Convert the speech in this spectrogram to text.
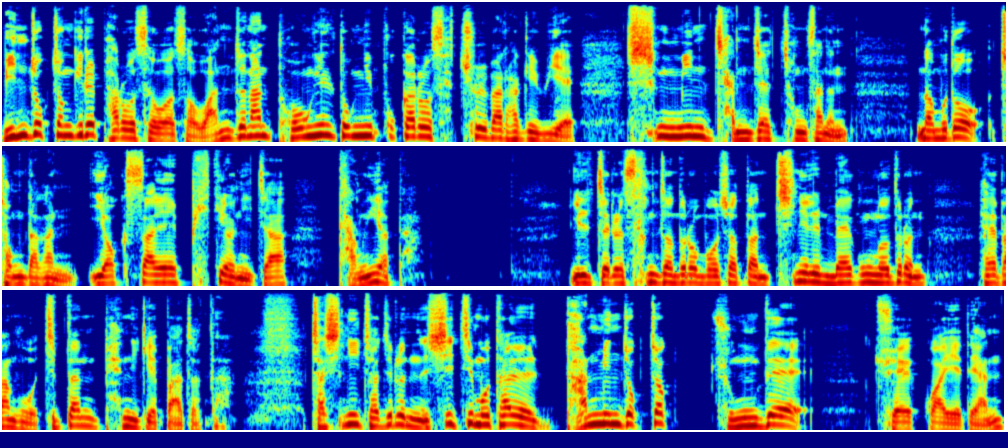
민족 정기를 바로 세워서 완전한 통일 독립 국가로 새 출발하기 위해 식민 잔재 청사는 너무도 정당한 역사의 필연이자 당위였다. 일제를 상전으로 모셨던 친일 매국노들은 해방 후 집단 패닉에 빠졌다. 자신이 저지른 씻지 못할 반민족적 중대 죄과에 대한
